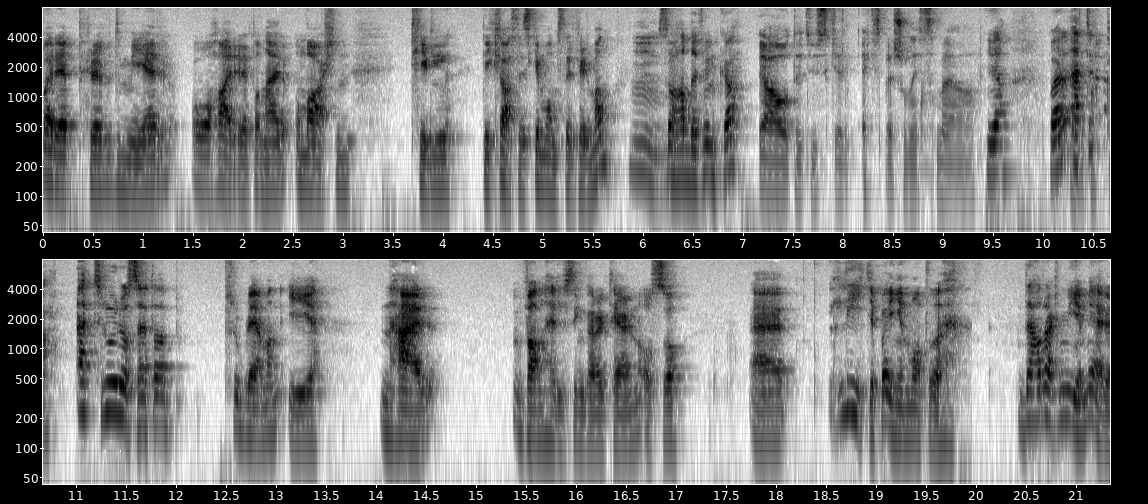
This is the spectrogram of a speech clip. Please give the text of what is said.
bare prøvd mer og hardere på den her omasjen til de klassiske monsterfilmene, så hadde det funka. Ja, og til tysk ekspresjonisme og Ja. Og jeg, jeg, pakka. jeg tror også et av problemene i denne Van Helsing-karakteren også Jeg liker på ingen måte det. Det hadde vært mye mer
